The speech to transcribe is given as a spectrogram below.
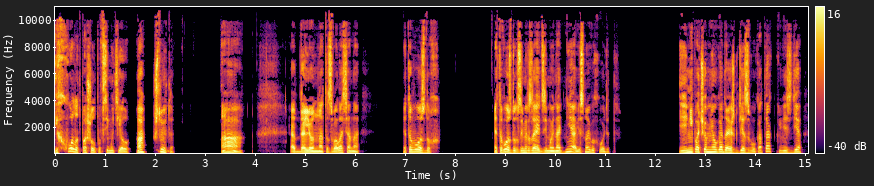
и холод пошел по всему телу. — А? Что это? — А! — отдаленно отозвалась она. — Это воздух. Это воздух замерзает зимой на дне, а весной выходит. И ни почем не угадаешь, где звук, а так везде —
